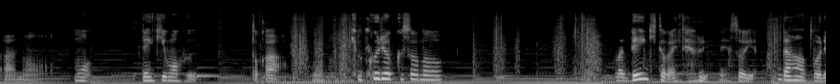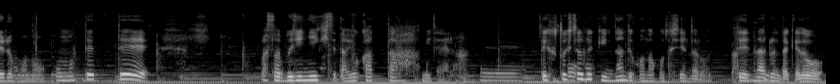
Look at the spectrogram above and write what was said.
あのもう電気毛布とか極力その、まあ、電気とかに頼るよね。そういう暖を取れるものを持ってって朝無事に生きてた。よかった。みたいな。えでふとした時になんでこんなことしてんだろうってなるんだけど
